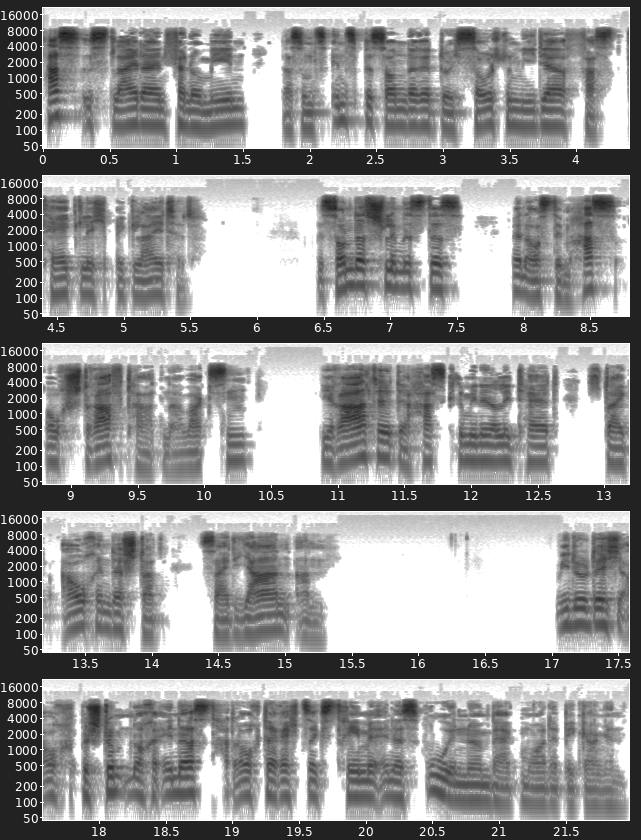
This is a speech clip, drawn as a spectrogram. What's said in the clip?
Hass ist leider ein Phänomen, das uns insbesondere durch Social Media fast täglich begleitet. Besonders schlimm ist es, wenn aus dem Hass auch Straftaten erwachsen. Die Rate der Hasskriminalität steigt auch in der Stadt seit Jahren an. Wie du dich auch bestimmt noch erinnerst, hat auch der rechtsextreme NSU in Nürnberg Morde begangen.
